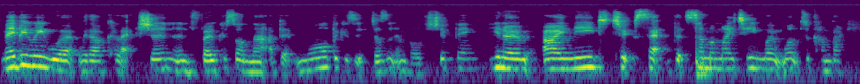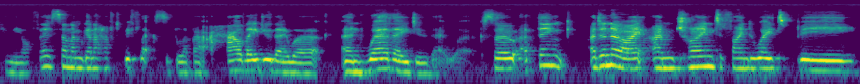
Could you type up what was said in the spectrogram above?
maybe we work with our collection and focus on that a bit more because it doesn't involve shipping. You know, I need to accept that some of my team won't want to come back in the office and I'm going to have to be flexible about how they do their work and where they do their work. So I think, I don't know, I, I'm trying to find a way to be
